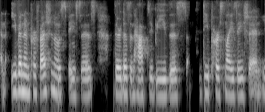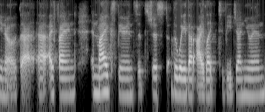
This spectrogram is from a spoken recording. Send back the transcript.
And even in professional spaces, there doesn't have to be this depersonalization, you know, that uh, I find in my experience, it's just the way that I like to be genuine.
